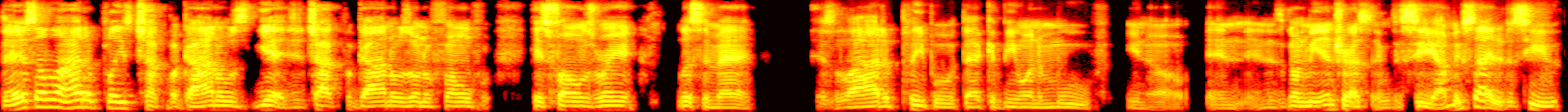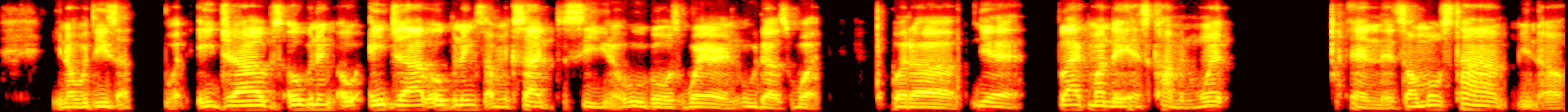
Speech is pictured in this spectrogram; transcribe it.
There's a lot of places. Chuck Pagano's yeah, Chuck Pagano's on the phone. His phone's ringing. Listen, man, there's a lot of people that could be on the move, you know, and, and it's going to be interesting to see. I'm excited to see, you know, with these uh, what eight jobs opening, oh eight job openings. I'm excited to see, you know, who goes where and who does what. But uh, yeah, Black Monday has come and went, and it's almost time, you know,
